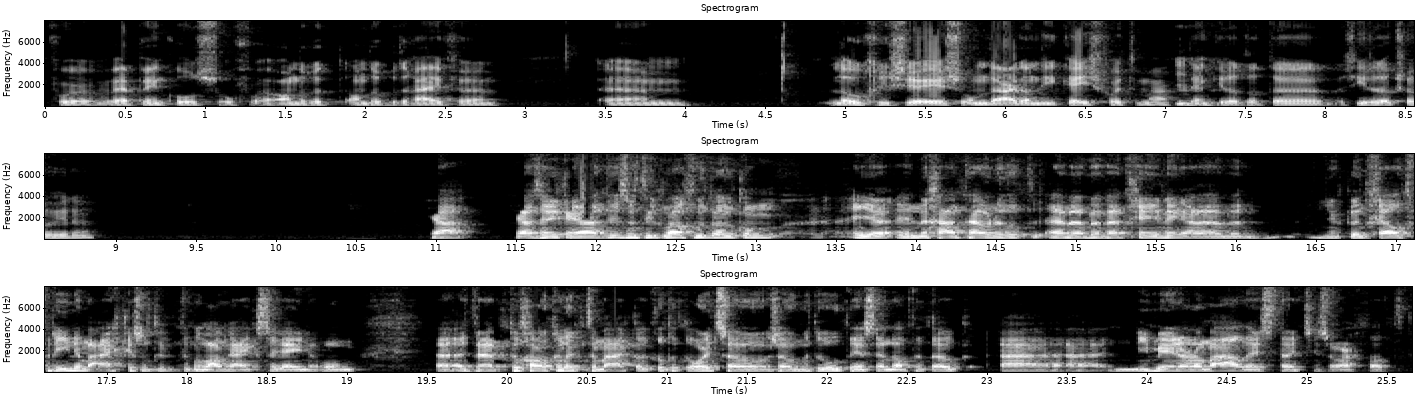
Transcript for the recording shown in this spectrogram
voor webwinkels of andere, andere bedrijven um, logischer is om daar dan die case voor te maken. Mhm. Denk je dat dat, zie je dat ook zo, Hidden? Ja, ja, zeker. Ja, het is natuurlijk wel goed ook om in, je, in de gaten te houden dat we hebben wetgeving en we hebben, je kunt geld verdienen, maar eigenlijk is het natuurlijk de belangrijkste reden om uh, het web toegankelijk te maken, ook dat het ooit zo, zo bedoeld is en dat het ook uh, niet meer normaal is dat je zorgt dat,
